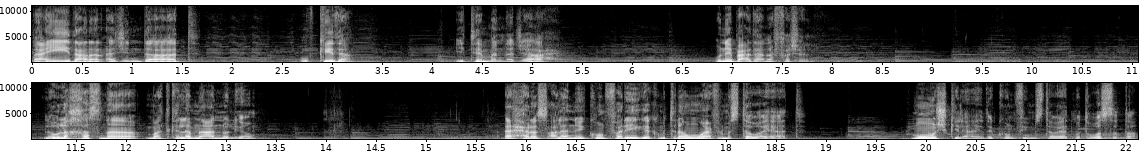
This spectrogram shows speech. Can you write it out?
بعيد عن الأجندات. وبكذا يتم النجاح. ونبعد عن الفشل. لو لخصنا ما تكلمنا عنه اليوم. احرص على انه يكون فريقك متنوع في المستويات. مو مشكلة إذا يكون في مستويات متوسطة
